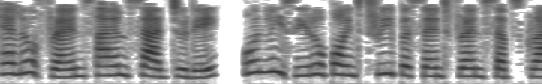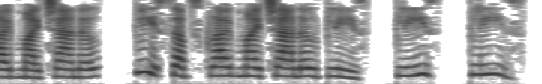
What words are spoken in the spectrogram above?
Hello friends, I am sad today. Only 0.3% friends subscribe my channel. Please subscribe my channel please. Please, please.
